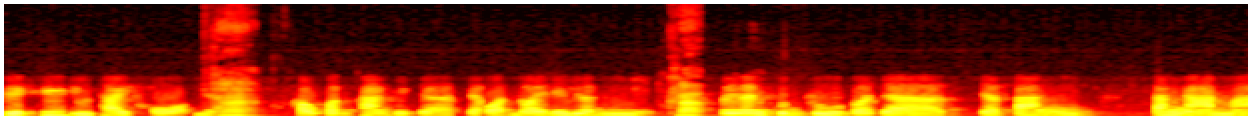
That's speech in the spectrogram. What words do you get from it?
เด็กที่อยู่ชายขอบเนี่ย เขาค่อนข้างที่จะจะอ่อนด้อยในเรื่องนี้ เพราะฉะนั้นคุณครูก็จะจะตั้งตั้งงานมา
